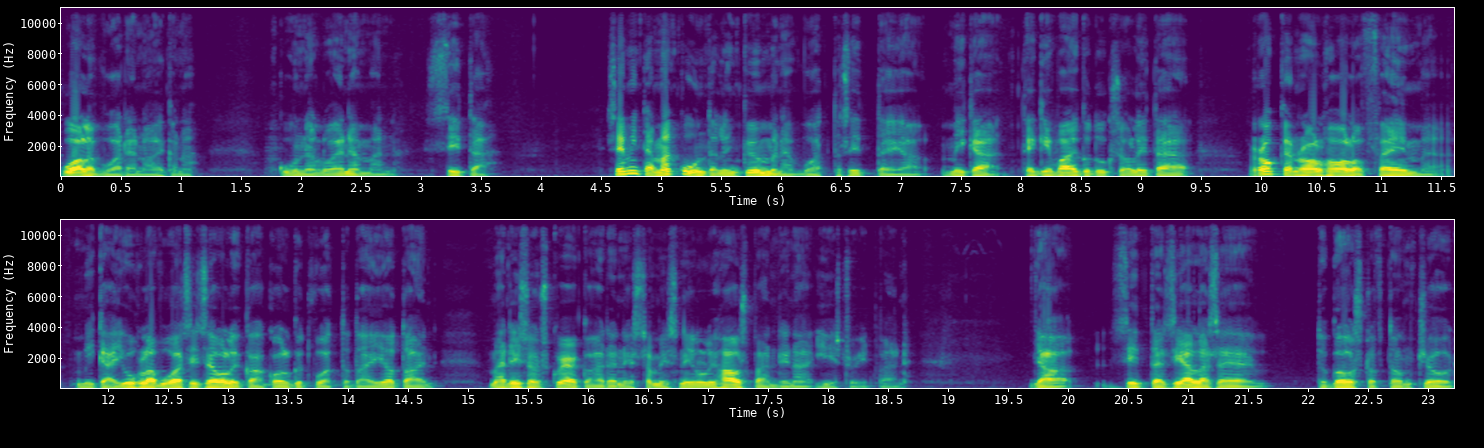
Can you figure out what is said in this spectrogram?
puolen vuoden aikana kuunnellut enemmän sitä. Se, mitä mä kuuntelin kymmenen vuotta sitten ja mikä teki vaikutuksen, oli tämä Rock and Roll Hall of Fame, mikä juhlavuosi se olikaan 30 vuotta tai jotain, Madison Square Gardenissa, missä niillä oli housebandina E Street Band. Ja sitten siellä se The Ghost of Tom Joad,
